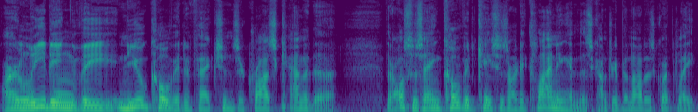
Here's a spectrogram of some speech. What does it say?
are leading the new COVID infections across Canada, they're also saying COVID cases are declining in this country, but not as quickly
